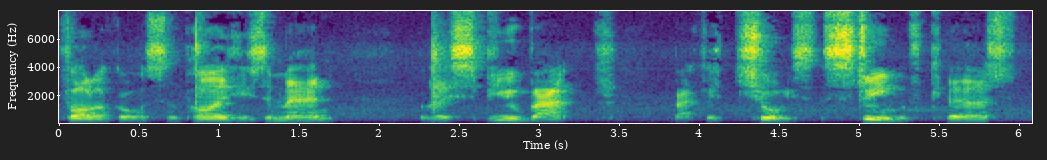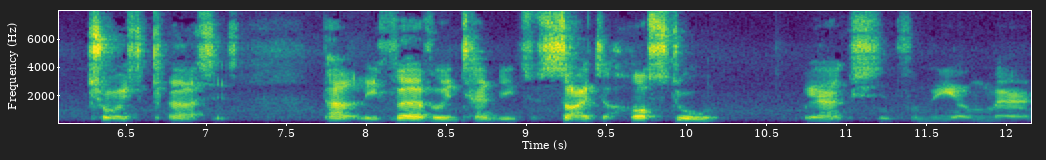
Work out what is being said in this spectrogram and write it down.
Farlock offers apologies to men, but they spew back back a choice stream of curse choice curses, apparently further attempting to cite a hostile reaction from the young man.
